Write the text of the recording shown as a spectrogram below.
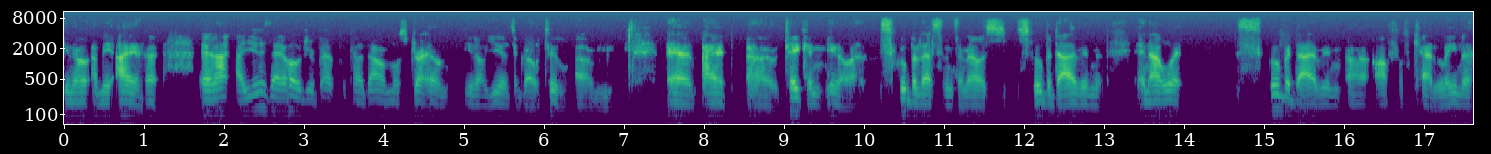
You know, I mean, I uh, and I, I use that hold your breath because I almost drowned, you know, years ago too. Um, and I had uh, taken, you know, scuba lessons, and I was scuba diving, and I went scuba diving uh, off of Catalina,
